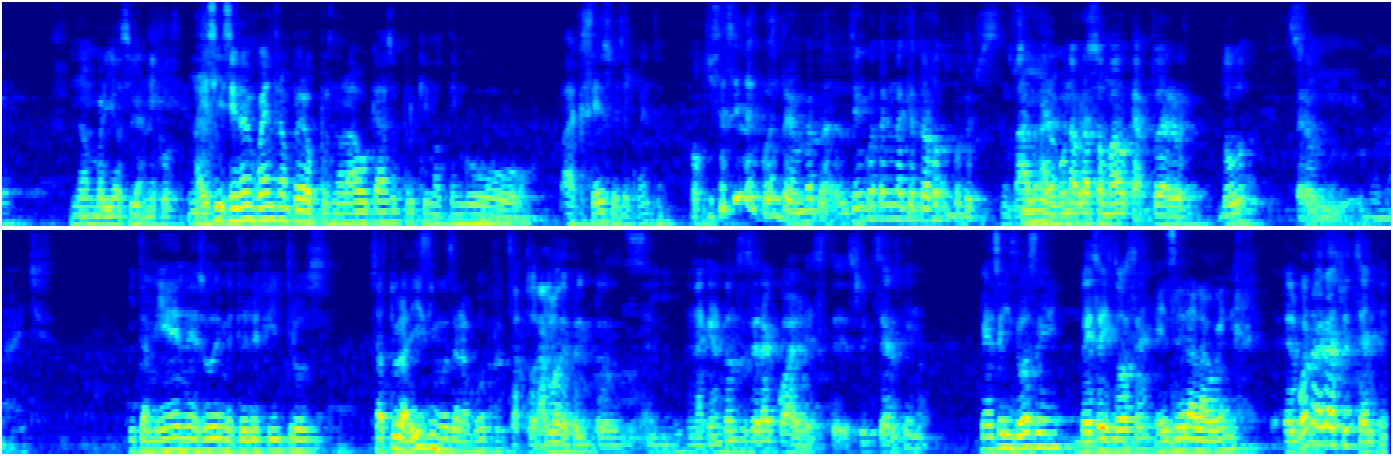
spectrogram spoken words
No, hombre, yo sí. Canijos. Ahí sí, sí lo encuentran, pero pues no le hago caso porque no tengo acceso a esa cuenta. O quizás sí la encuentren, ¿verdad? Sí encuentran una que otra foto porque pues, Sí, alguna habrá tomado captura, dudo. Pero Sí, no manches. Y también eso de meterle filtros saturadísimos a la foto. saturarlo de filtros. Sí. En aquel entonces era cuál, este, Sweet Selfie, ¿no? P612, B612. esa era la buena. El bueno era Sweet Selfie.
